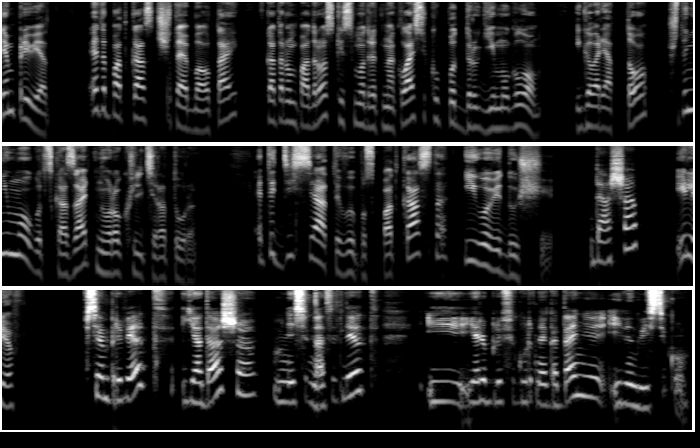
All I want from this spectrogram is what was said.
Всем привет! Это подкаст «Читай-болтай», в котором подростки смотрят на классику под другим углом и говорят то, что не могут сказать на уроках литературы. Это десятый выпуск подкаста и его ведущие. Даша. И Лев. Всем привет, я Даша, мне 17 лет, и я люблю фигурное катание и лингвистику.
